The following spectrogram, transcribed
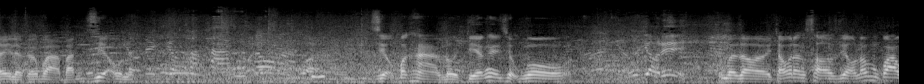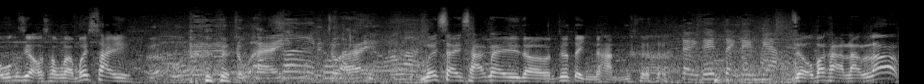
đây là các bà bán rượu này. Rượu Bắc Hà nổi tiếng hay rượu ngô. uống rượu đi Nhưng mà giờ cháu đang sợ rượu lắm. Hôm qua uống rượu xong là mới say. chú ấy chú ấy Mới say sáng nay giờ chưa tỉnh hẳn. Tẩy đây, tẩy đây mẹ rượu Bắc Hà nặng lắm.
